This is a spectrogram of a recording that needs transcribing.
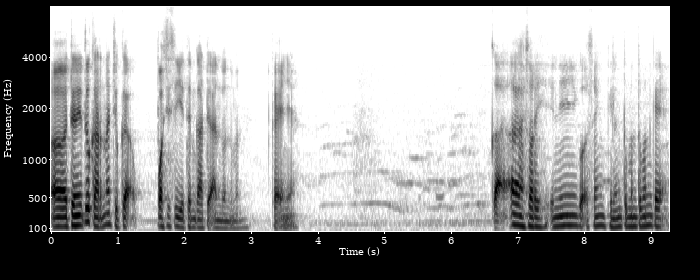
Uh, dan itu karena juga posisi dan keadaan teman-teman kayaknya uh, sorry ini kok saya bilang teman-teman kayak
